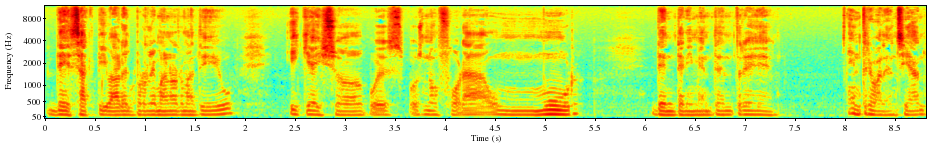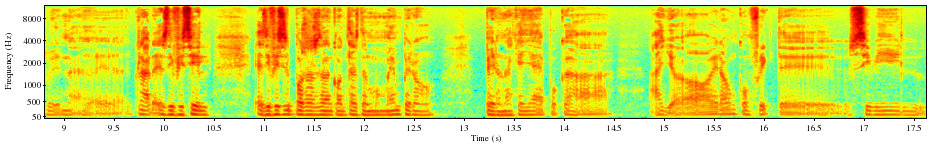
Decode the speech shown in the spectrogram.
desactivar el problema normatiu i que això pues, pues no fora un mur d'enteniment entre, entre valencians. Eh, clar, és difícil, és difícil posar-se en el context del moment, però, però en aquella època allò era un conflicte civil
